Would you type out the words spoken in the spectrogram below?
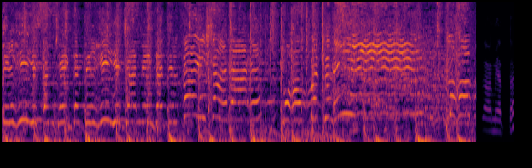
दिल ही ये समझेगा दिल ही ये जानेगा दिल का इशारा मोहब्बत आता।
